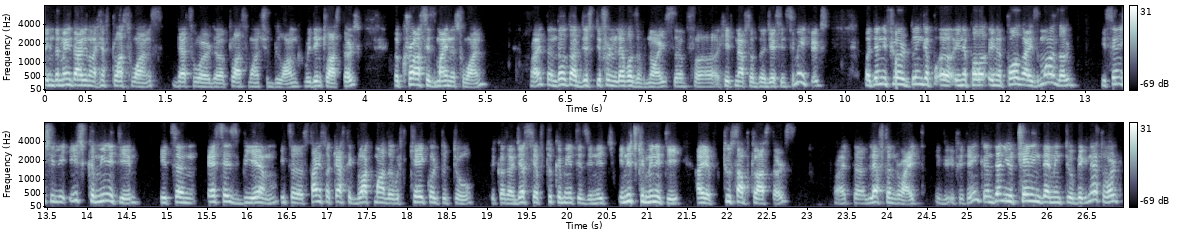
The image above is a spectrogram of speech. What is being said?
in the main diagonal, I have plus ones. That's where the plus one should belong within clusters. The cross is minus one, right? And those are just different levels of noise of uh, heat maps of the adjacency matrix. But then if you're doing a, uh, in, a, in a polarized model, essentially each community it's an SSBM. It's a signed stochastic block model with k equal to two because I just have two communities in each. In each community, I have two subclusters, right, uh, left and right, if, if you think, and then you're chaining them into a big network,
